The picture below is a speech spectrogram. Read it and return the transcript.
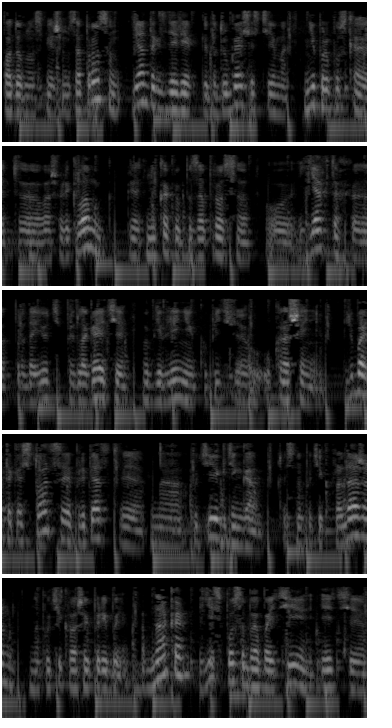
подобным смешанным запросам. Яндекс Директ, либо другая система не пропускают э, вашу рекламу. Говорят, ну как вы по запросу о яхтах э, продаете, предлагаете в объявлении купить украшения. Любая такая ситуация препятствие на пути к деньгам, то есть на пути к продажам, на пути к вашей прибыли. Однако есть способы обойти эти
